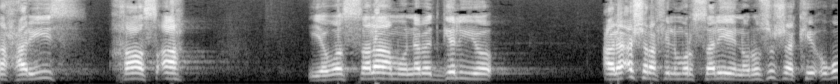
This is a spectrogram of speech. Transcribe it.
naxariis khaas ah iyo wاsalaamu nabadgelyo calى ashraf اlmursaliin rususha kii ugu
